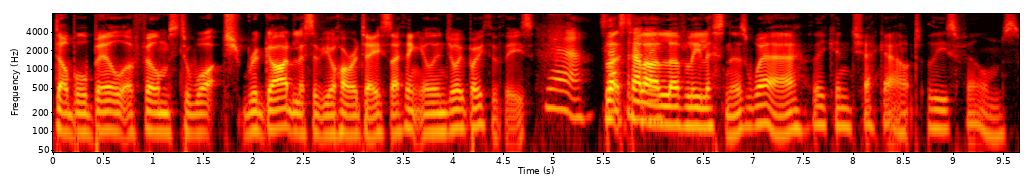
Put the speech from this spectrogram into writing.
double bill of films to watch, regardless of your horror taste, I think you'll enjoy both of these. Yeah. So let's tell our lovely listeners where they can check out these films.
